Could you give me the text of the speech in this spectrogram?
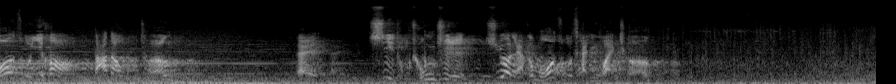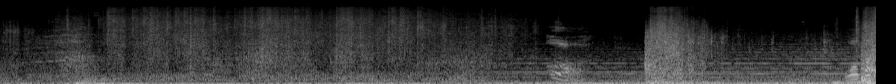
模组一号达到五成。哎，系统重置需要两个模组才能完成。哦，我不在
